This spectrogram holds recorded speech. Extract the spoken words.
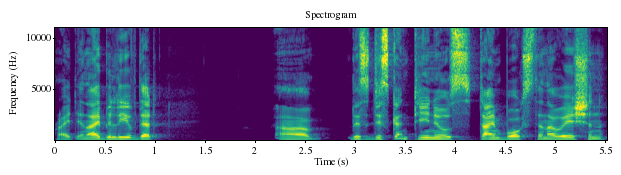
right? And I believe that uh, this discontinuous time boxed innovation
